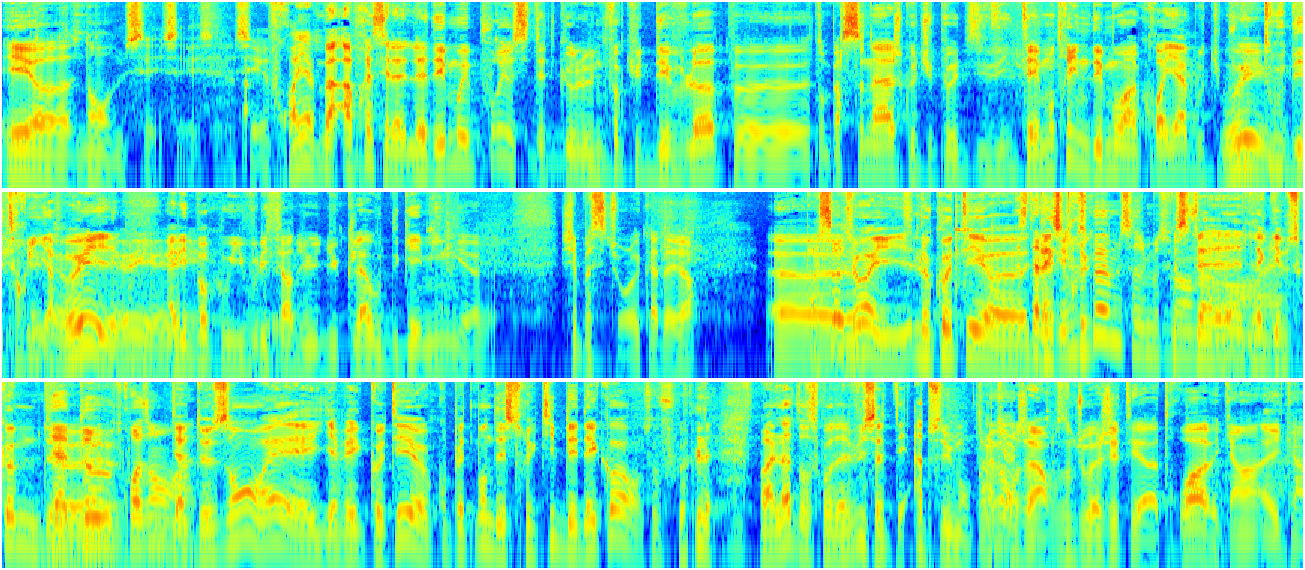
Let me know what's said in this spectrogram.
Et euh, non, c'est c'est- c'est- c'est effroyable. Bah après c'est la, la démo est pourrie aussi peut-être que le- une fois que tu développes euh, ton personnage que tu peux il t'avait montré une démo incroyable où tu pouvais Oui. tout détruire Oui, oui, oui. à l'époque où ils voulaient faire du, du cloud gaming euh, je sais pas si c'est toujours le cas d'ailleurs Euh, Ah, ça, tu vois, il- le côté euh, C'était la Gamescom, ça je me souviens. C'était la ouais. Gamescom de, Il y a deux ou trois ans, Il y a ouais. deux ans, ouais. et il y avait le côté euh, complètement destructible des décors. Sauf que là, voilà, dans ce qu'on a vu, c'était absolument pas ah le non cas. j'ai l'impression de jouer à GTA 3 avec un avec un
